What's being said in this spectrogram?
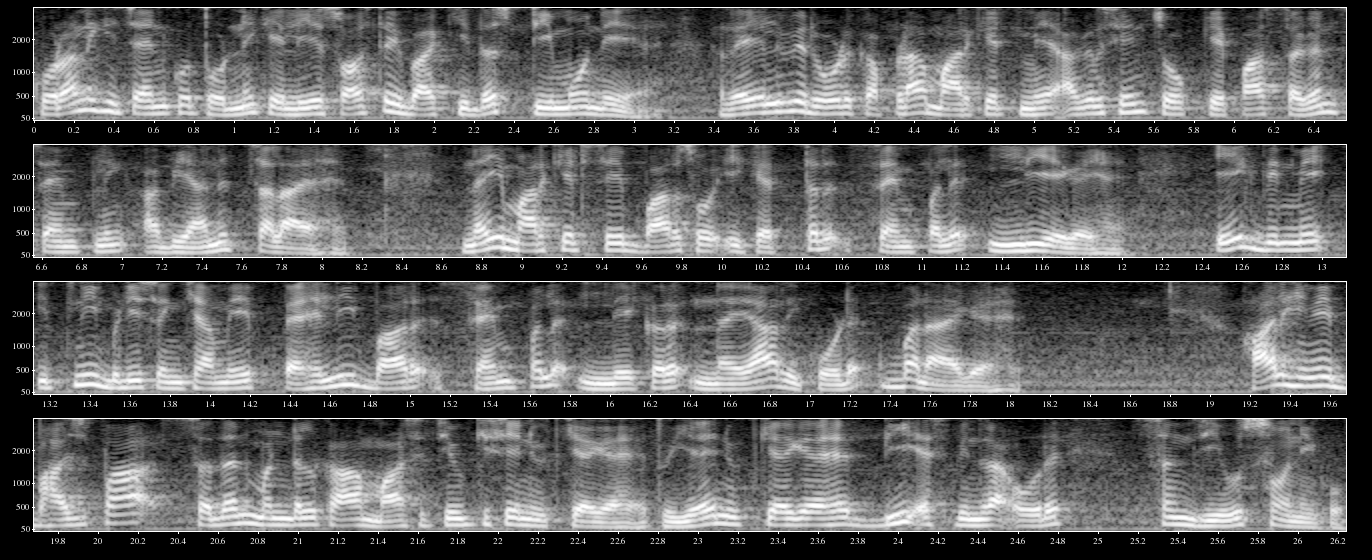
कोरोना की चैन को तोड़ने के लिए स्वास्थ्य विभाग की 10 टीमों ने रेलवे रोड कपड़ा मार्केट में अग्रसेन चौक के पास सघन सैंपलिंग अभियान चलाया है। नई मार्केट से बारह सैंपल लिए गए हैं। एक दिन में इतनी बड़ी संख्या में पहली बार सैंपल लेकर नया रिकॉर्ड बनाया गया है। हाल ही में भाजपा सदन मंडल का महासचिव किसे नियुक्त किया गया है? तो यह नियुक्त किया गया है बी एस बिंद्रा और संजीव सोनी को।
